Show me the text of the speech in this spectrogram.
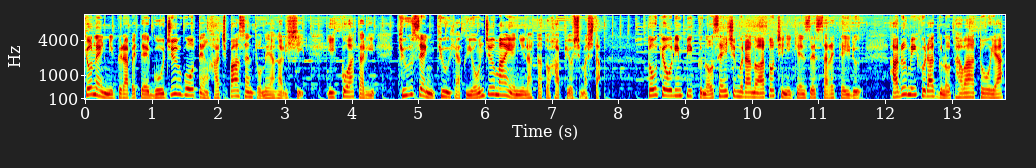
去年に比べて55.8%値上がりし1戸当たり9940万円になったと発表しました。東京オリンピックの選手村の跡地に建設されている晴海フラッグのタワー棟や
